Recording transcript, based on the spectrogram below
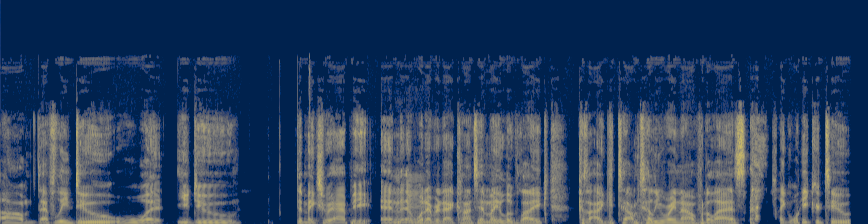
um definitely do what you do that makes you happy and Mhm. whatever that content may look like because i tell i'm telling you right now for the last like week or two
